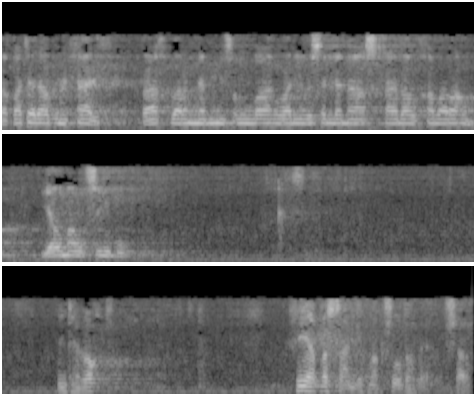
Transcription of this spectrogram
فقتله ابن الحارث فأخبر النبي صلى الله عليه وسلم أصحابه خبرهم يوم أصيبوا انتهى الوقت. فيها قصة عندك مبسوطة بالشرح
